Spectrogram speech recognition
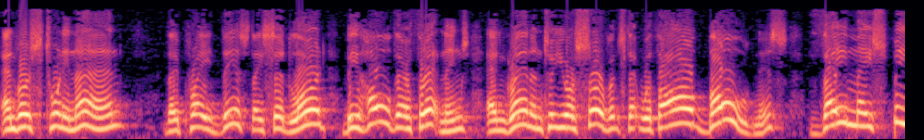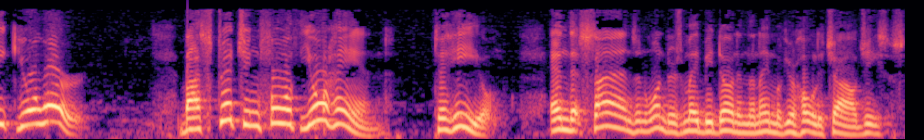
And verse 29 they prayed this. They said, Lord, behold their threatenings, and grant unto your servants that with all boldness they may speak your word by stretching forth your hand to heal, and that signs and wonders may be done in the name of your holy child Jesus.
